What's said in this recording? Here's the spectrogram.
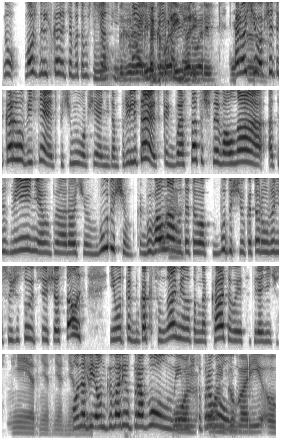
Ну, можно ли сказать об этом сейчас? Ну, я не договори, знаю. договори, Договори. договори. Короче, Это- вообще-то Карл объясняет, почему вообще они там прилетают. Как бы остаточная волна от изменения, короче, в будущем. Как бы волна Мгм. вот этого будущего, которое уже не существует, все еще осталось. И вот как бы как цунами, она там накатывается периодически. Нет, нет, нет, нет. он, нет. объ- он говорил про волны, именно Он, что про он волны. говори- э,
